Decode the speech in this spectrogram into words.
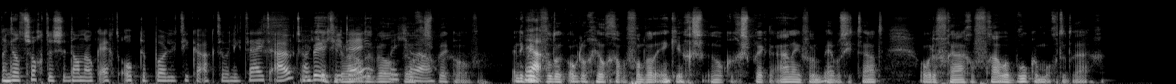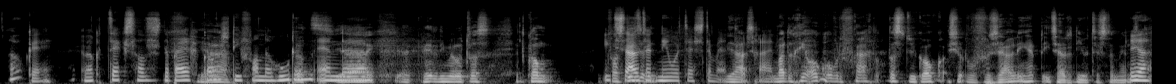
En dat zochten ze dan ook echt op de politieke actualiteit uit? Had een beetje, je het idee? daar hadden we wel, wel gesprek over. En ik ja. vond ik ook nog heel grappig vond, wel een keer ook een gesprek naar aanleiding van een Bijbelcitaat over de vraag of vrouwen broeken mochten dragen. Oké. Welke tekst hadden ze erbij gekozen? die van de hoeden en ja, de... Ik, ik, weet het niet meer. Het, was, het kwam... Iets uit het Nieuwe Testament ja, waarschijnlijk. Maar dat ging ook over de vraag, dat, is natuurlijk ook, als je het over verzuiling hebt, iets uit het Nieuwe Testament. Ja.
